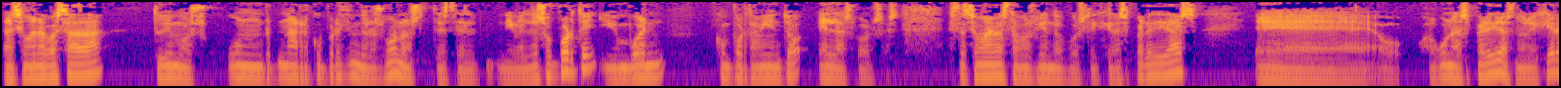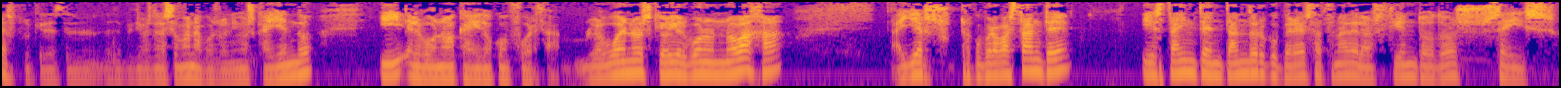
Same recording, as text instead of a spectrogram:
La semana pasada tuvimos una recuperación de los bonos desde el nivel de soporte y un buen comportamiento en las bolsas. Esta semana estamos viendo pues ligeras pérdidas eh, o algunas pérdidas no ligeras porque desde, desde de la semana pues venimos cayendo y el bono ha caído con fuerza. Lo bueno es que hoy el bono no baja, ayer recuperó bastante y está intentando recuperar esa zona de los 102.6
